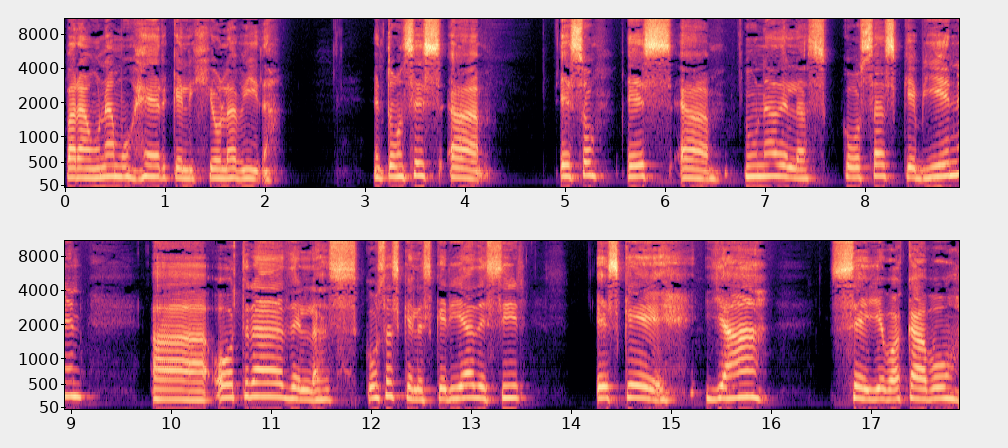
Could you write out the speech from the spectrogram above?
para una mujer que eligió la vida. Entonces, uh, eso es uh, una de las cosas que vienen. Uh, otra de las cosas que les quería decir es que ya se llevó a cabo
